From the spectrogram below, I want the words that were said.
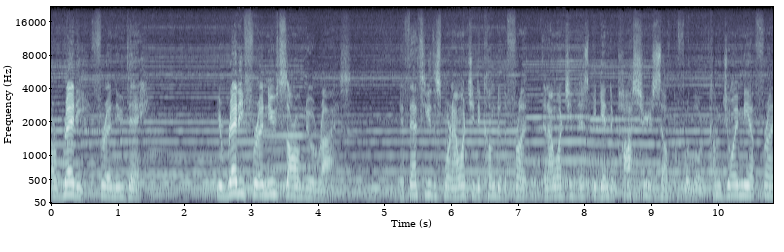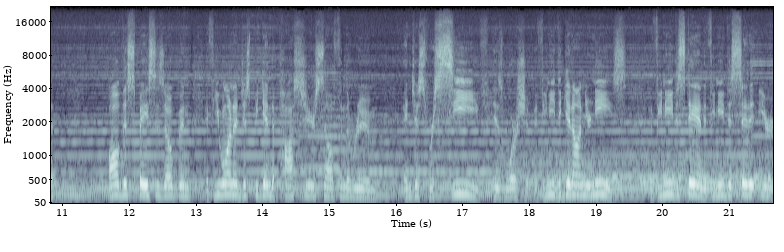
are ready for a new day? You're ready for a new song to arise. If that's you this morning, I want you to come to the front and I want you to just begin to posture yourself before the Lord. Come join me up front. All this space is open. If you want to just begin to posture yourself in the room and just receive his worship, if you need to get on your knees, if you need to stand, if you need to sit at your,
